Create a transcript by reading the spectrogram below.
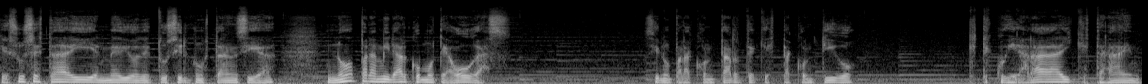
Jesús está ahí en medio de tu circunstancia, no para mirar cómo te ahogas, sino para contarte que está contigo, que te cuidará y que estará en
